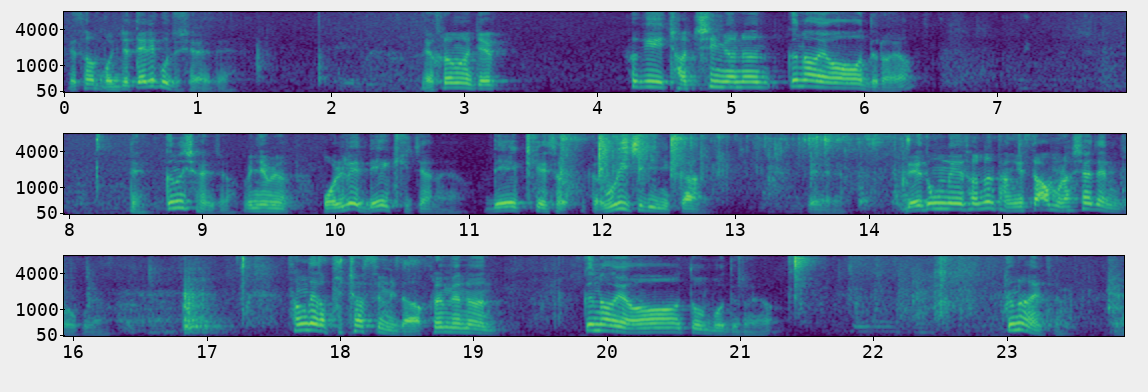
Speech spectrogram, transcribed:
그래서 먼저 때리고 두셔야 돼. 네, 그러면 이제 흙이 젖히면은 끊어요, 늘어요? 네, 끊으셔야죠. 왜냐면 원래 내 귀잖아요. 내 귀에서, 그러니까 우리 집이니까. 네. 내 동네에서는 당연히 싸움을 하셔야 되는 거고요. 상대가 붙였습니다. 그러면은 끊어요, 또뭐 늘어요? 끊어야죠. 네.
